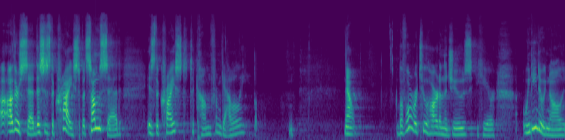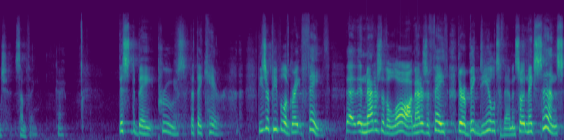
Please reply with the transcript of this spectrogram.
Others said, This is the Christ. But some said, Is the Christ to come from Galilee? Now, before we're too hard on the Jews here, we need to acknowledge something. Okay? This debate proves that they care. These are people of great faith. Uh, in matters of the law, matters of faith, they're a big deal to them. And so it makes sense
